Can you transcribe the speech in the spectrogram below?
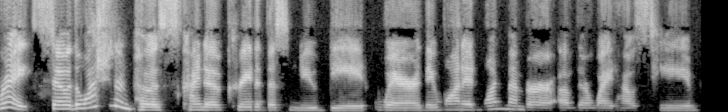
Right. So the Washington Post kind of created this new beat where they wanted one member of their White House team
